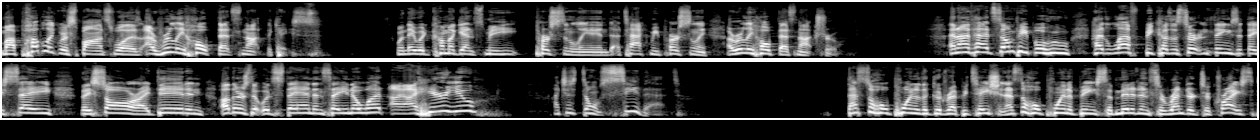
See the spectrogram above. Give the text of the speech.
My public response was, I really hope that's not the case. When they would come against me personally and attack me personally, I really hope that's not true. And I've had some people who had left because of certain things that they say they saw or I did, and others that would stand and say, you know what, I, I hear you, I just don't see that. That's the whole point of the good reputation. That's the whole point of being submitted and surrendered to Christ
